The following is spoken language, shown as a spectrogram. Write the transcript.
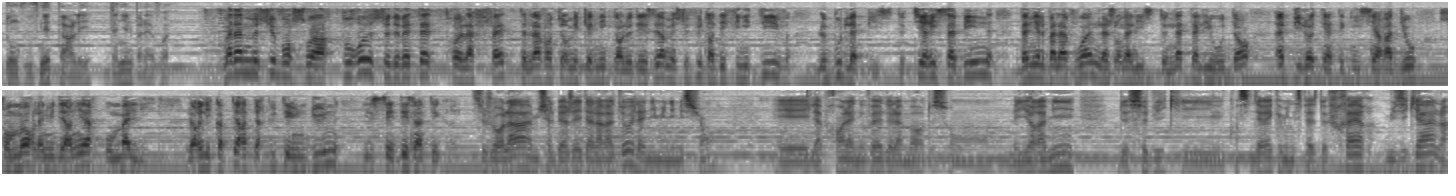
dont vous venez de parler, Daniel Balavoine. Madame, monsieur, bonsoir. Pour eux, ce devait être la fête, l'aventure mécanique dans le désert, mais ce fut en définitive le bout de la piste. Thierry Sabine, Daniel Balavoine, la journaliste Nathalie Audan, un pilote et un technicien radio sont morts la nuit dernière au Mali. Leur hélicoptère a percuté une dune, il s'est désintégré. Ce jour-là, Michel Berger est à la radio, il anime une émission et il apprend la nouvelle de la mort de son meilleur ami, de celui qu'il considérait comme une espèce de frère musical.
